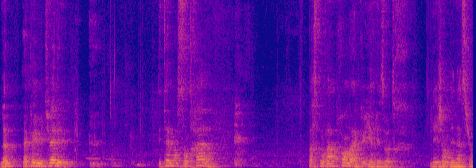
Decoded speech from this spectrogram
L'accueil mutuel est, tellement central parce qu'on va apprendre à accueillir les autres, les gens des nations.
